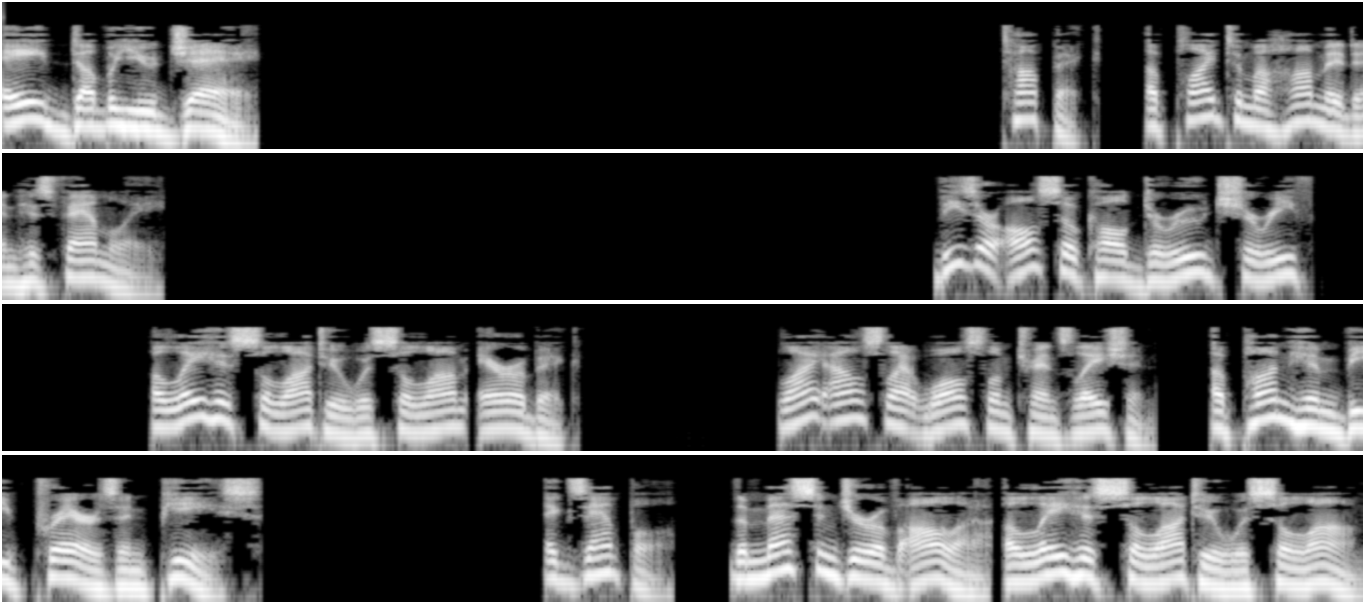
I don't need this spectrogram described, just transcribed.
AWJ Applied to Muhammad and his family These are also called Darud Sharif Alayhis salatu was salam Arabic Li al-Slat Walslam translation, Upon him be prayers and peace. Example. The Messenger of Allah alayhis salatu was salam.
